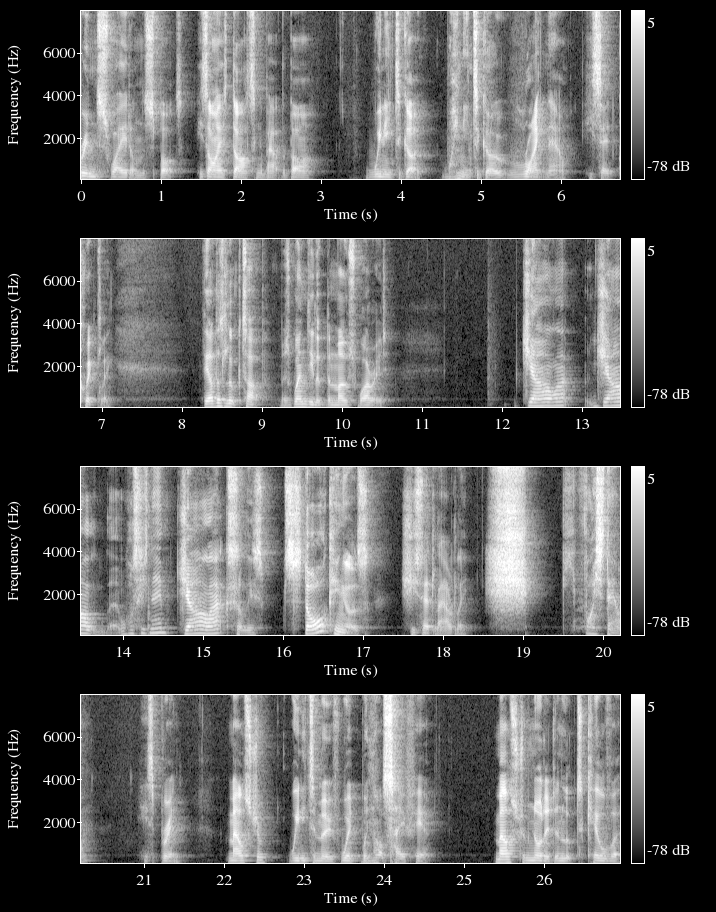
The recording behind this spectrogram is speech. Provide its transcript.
Bryn swayed on the spot, his eyes darting about the bar. We need to go. We need to go right now, he said quickly. The others looked up as Wendy looked the most worried. Jarl, Jarl, what's his name? Jarl Axel is stalking us, she said loudly. Shh! Keep your voice down, hissed Bryn. Maelstrom, we need to move. We're, we're not safe here. Maelstrom nodded and looked to Kilvir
